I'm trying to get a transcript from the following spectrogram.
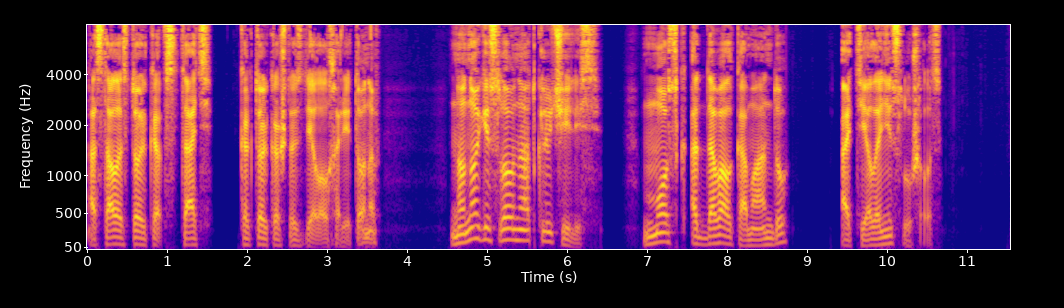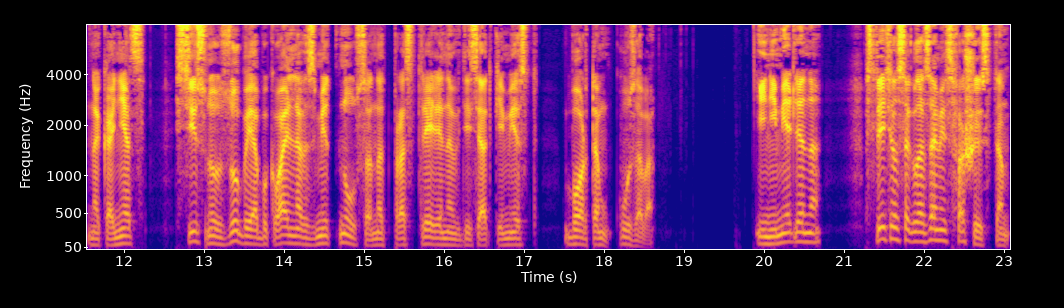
Осталось только встать, как только что сделал Харитонов, но ноги словно отключились. Мозг отдавал команду, а тело не слушалось. Наконец, стиснув зубы, я буквально взметнулся над простреленным в десятки мест бортом кузова. И немедленно встретился глазами с фашистом,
